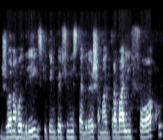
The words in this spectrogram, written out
Joana Rodrigues, que tem um perfil no Instagram chamado Trabalho em Foco.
